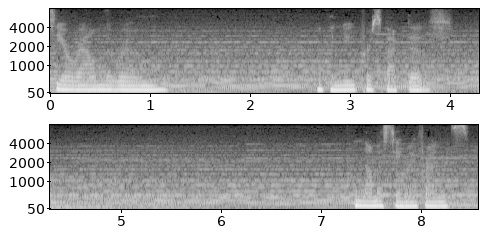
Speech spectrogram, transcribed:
see around the room with a new perspective. Namaste, my friends.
